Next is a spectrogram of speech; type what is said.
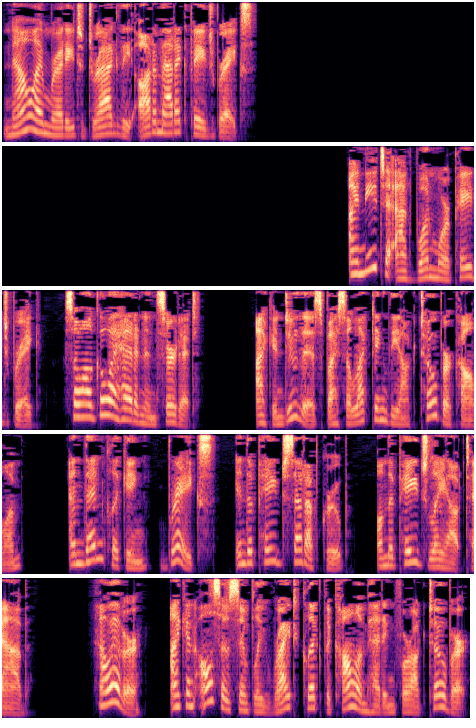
Now I'm ready to drag the automatic page breaks. I need to add one more page break, so I'll go ahead and insert it. I can do this by selecting the October column and then clicking Breaks in the Page Setup group on the Page Layout tab. However, I can also simply right-click the column heading for October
